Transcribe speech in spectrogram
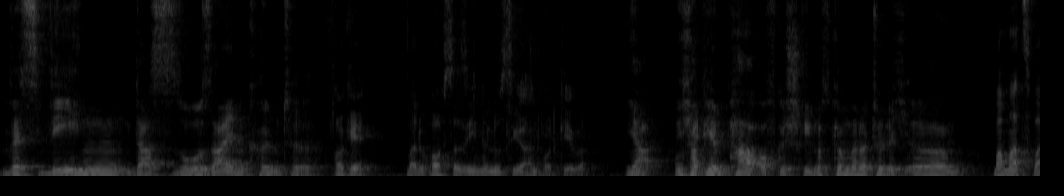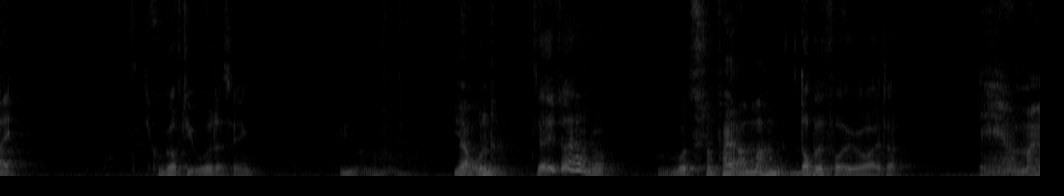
weswegen das so sein könnte. Okay, weil du hoffst, dass ich eine lustige Antwort gebe. Ja, ich habe hier ein paar aufgeschrieben. Das können wir natürlich. Äh, Mach mal zwei. Ich gucke auf die Uhr deswegen. ja und? Ja, ich sag ja nur. Wolltest du schon Feierabend machen? Doppelfolge heute. Ja, mein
